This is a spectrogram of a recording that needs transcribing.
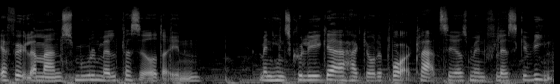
Jeg føler mig en smule malplaceret derinde. Men hendes kollegaer har gjort et bord klar til os med en flaske vin,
